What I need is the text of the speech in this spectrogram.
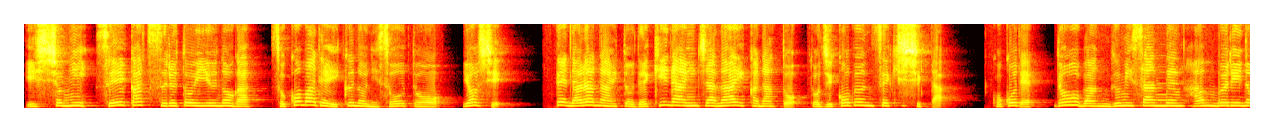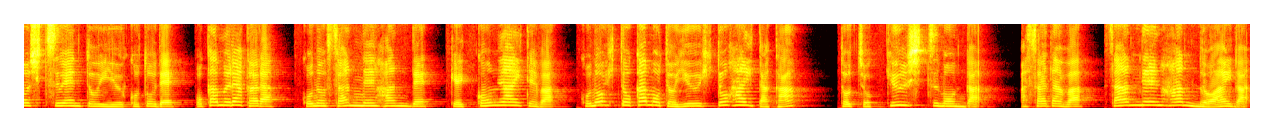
一緒に生活するというのが、そこまで行くのに相当、よし。ってならないとできないんじゃないかなと、と自己分析した。ここで、同番組3年半ぶりの出演ということで、岡村から、この3年半で、結婚相手は、この人かもという人入ったか？と直球質問だ。浅田は3年半の間、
